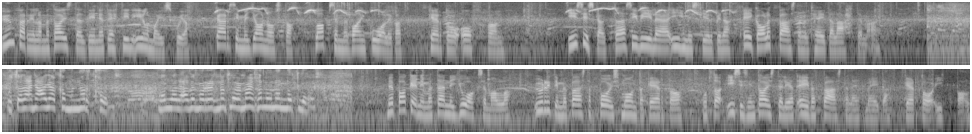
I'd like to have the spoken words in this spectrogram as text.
Ympärillämme taisteltiin ja tehtiin ilmaiskuja. Kärsimme janosta, lapsemme vain kuolivat, kertoo Ofran. ISIS käyttää siviilejä ihmiskilpinä eikä ole päästänyt heitä lähtemään. Me pakenimme tänne juoksemalla. Yritimme päästä pois monta kertaa, mutta ISISin taistelijat eivät päästäneet meitä, kertoo Iqbal.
